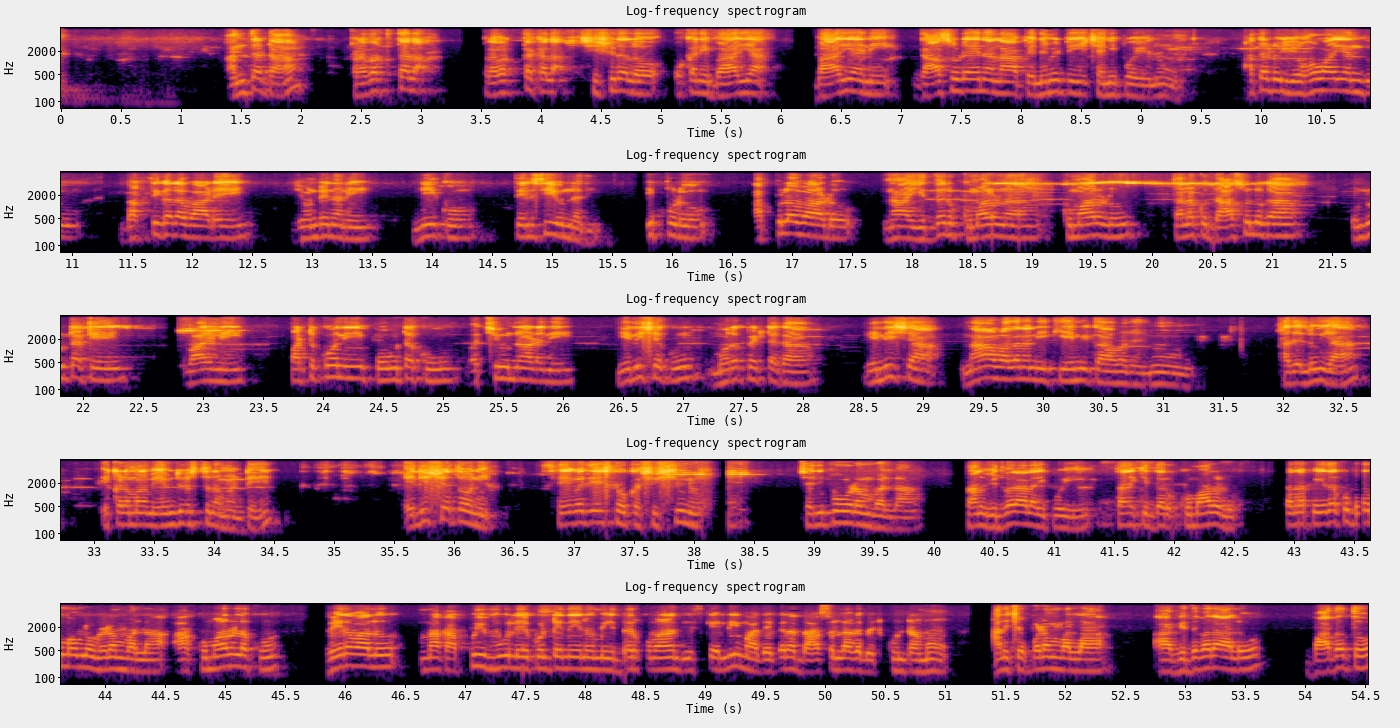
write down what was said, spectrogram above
అంతటా ప్రవక్తల ప్రవక్తకల శిష్యులలో ఒకని భార్య భార్య అని దాసుడైన నా పెనిమిటి చనిపోయేను. అతడు యుహవాయందు భక్తి గల వాడై ఉండినని నీకు తెలిసి ఉన్నది. ఇప్పుడు అప్పులవాడు నా ఇద్దరు కుమారుల కుమారులు తనకు దాసులుగా ఉండుటకే వారిని పట్టుకొని పోవుటకు వచ్చి ఉన్నాడని ఎలిషకు మొరపెట్టగా ఎలిష నా వలన నీకేమి కావలేను? అది లూయ ఇక్కడ మనం ఏం చూస్తున్నామంటే ఎలిషతోని సేవ చేసిన ఒక శిష్యును చనిపోవడం వల్ల తాను విధ్వరాలైపోయి తనకిద్దరు కుమారులు తన పేద కుటుంబంలో ఉండడం వల్ల ఆ కుమారులకు వేరే వాళ్ళు మాకు అప్పు ఇవ్వు లేకుంటే నేను మీ ఇద్దరు కుమారులను తీసుకెళ్ళి మా దగ్గర దాసుల్లాగా పెట్టుకుంటాము అని చెప్పడం వల్ల ఆ విధవరాలు బాధతో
